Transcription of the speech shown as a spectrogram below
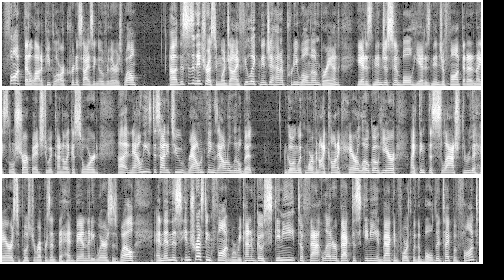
font that a lot of people are criticizing over there as well. Uh, this is an interesting one, John. I feel like Ninja had a pretty well known brand. He had his ninja symbol, he had his ninja font that had a nice little sharp edge to it, kind of like a sword. Uh, now he's decided to round things out a little bit going with more of an iconic hair logo here. I think the slash through the hair is supposed to represent the headband that he wears as well. And then this interesting font where we kind of go skinny to fat letter, back to skinny, and back and forth with a bolded type of font.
